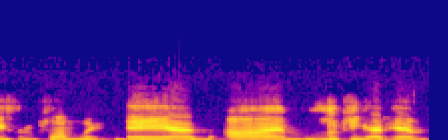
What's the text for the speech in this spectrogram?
Mason Plumlee, and I'm looking at him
